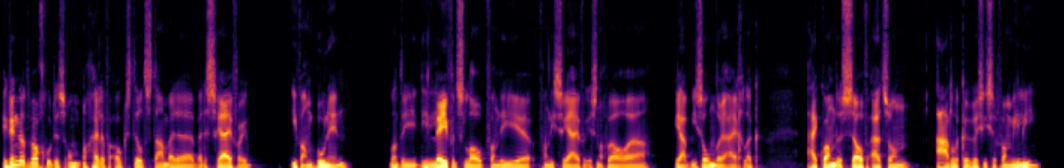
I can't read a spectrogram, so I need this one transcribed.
Ik denk dat het wel goed is om nog heel even ook stil te staan bij de, bij de schrijver, Ivan Bunin. Want die, die levensloop van die, eh, van die schrijver is nog wel eh, ja, bijzonder eigenlijk. Hij kwam dus zelf uit zo'n adellijke Russische familie.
